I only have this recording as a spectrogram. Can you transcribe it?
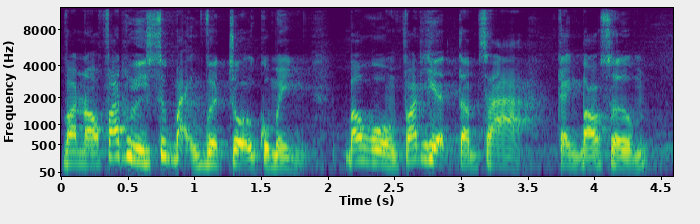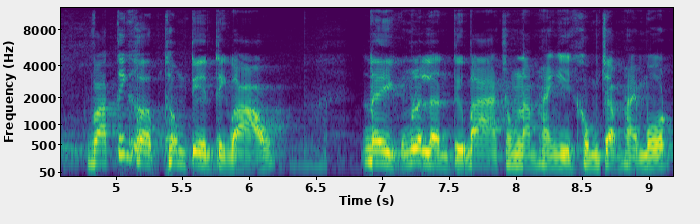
và nó phát huy sức mạnh vượt trội của mình, bao gồm phát hiện tầm xa, cảnh báo sớm và tích hợp thông tin tình báo. Đây cũng là lần thứ ba trong năm 2021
